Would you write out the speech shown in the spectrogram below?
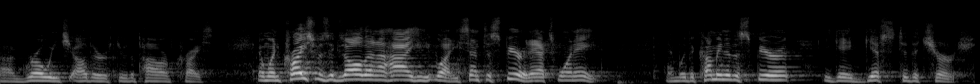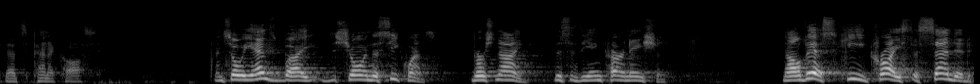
uh, grow each other through the power of Christ. And when Christ was exalted on high, he what? He sent the Spirit, Acts 1 8. And with the coming of the Spirit, he gave gifts to the church. That's Pentecost. And so he ends by showing the sequence. Verse 9 this is the incarnation. Now, this, he, Christ, ascended.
